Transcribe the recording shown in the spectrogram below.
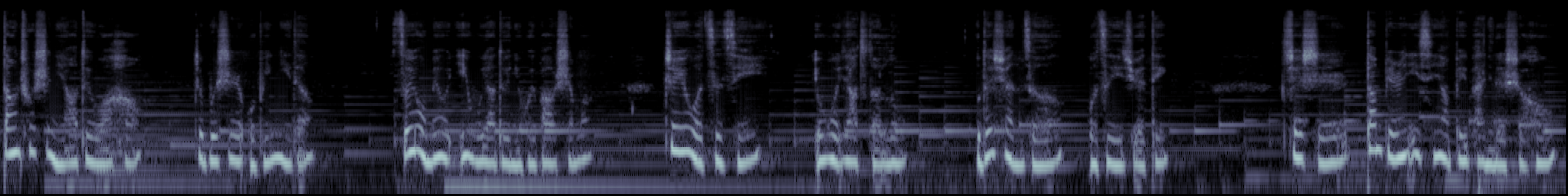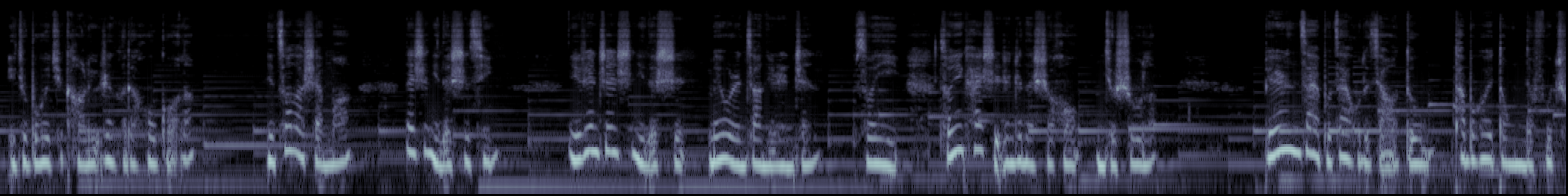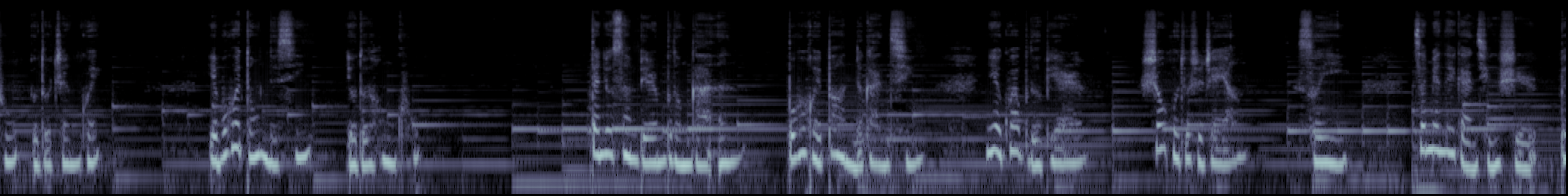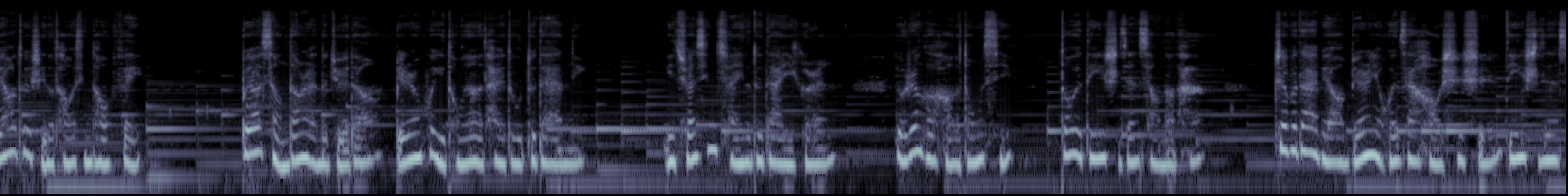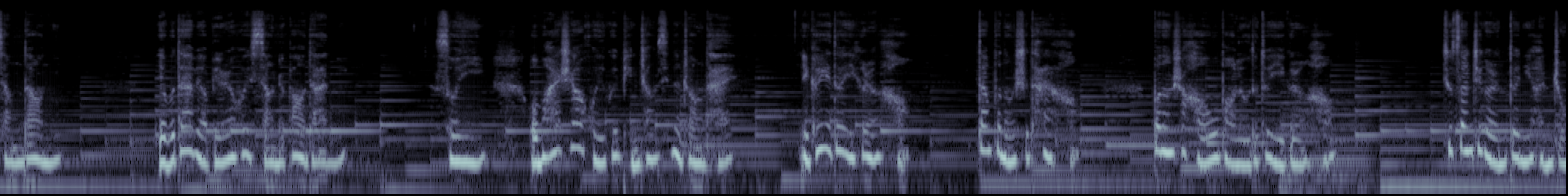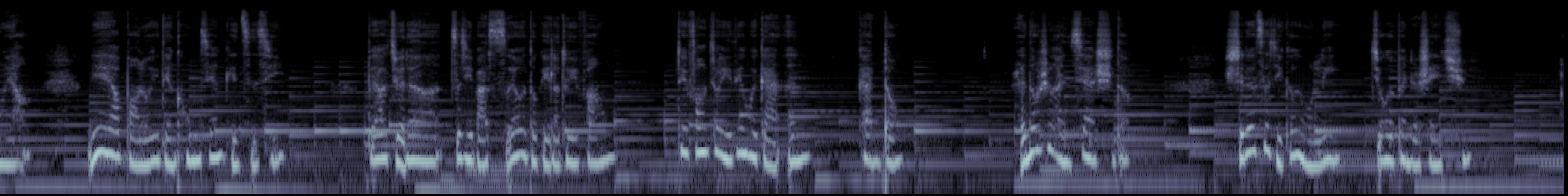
当初是你要对我好，这不是我逼你的，所以我没有义务要对你回报什么。至于我自己，有我要走的路，我的选择我自己决定。确实，当别人一心要背叛你的时候，你就不会去考虑任何的后果了。你做了什么，那是你的事情。你认真是你的事，没有人叫你认真，所以从一开始认真的时候你就输了。别人在不在乎的角度，他不会懂你的付出有多珍贵，也不会懂你的心有多痛苦。但就算别人不懂感恩，不会回报你的感情，你也怪不得别人。生活就是这样，所以，在面对感情时，不要对谁都掏心掏肺。不要想当然的觉得别人会以同样的态度对待你，你全心全意的对待一个人，有任何好的东西，都会第一时间想到他。这不代表别人也会在好事时第一时间想到你，也不代表别人会想着报答你。所以，我们还是要回归平常心的状态。你可以对一个人好，但不能是太好，不能是毫无保留的对一个人好。就算这个人对你很重要。你也要保留一点空间给自己，不要觉得自己把所有都给了对方，对方就一定会感恩、感动。人都是很现实的，谁对自己更有利，就会奔着谁去。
